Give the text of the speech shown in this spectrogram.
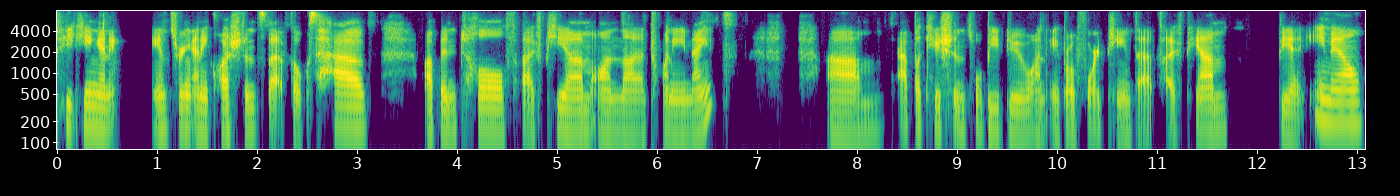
taking and answering any questions that folks have up until 5 p.m. on the 29th. Um, applications will be due on April 14th at 5 p.m. via email.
